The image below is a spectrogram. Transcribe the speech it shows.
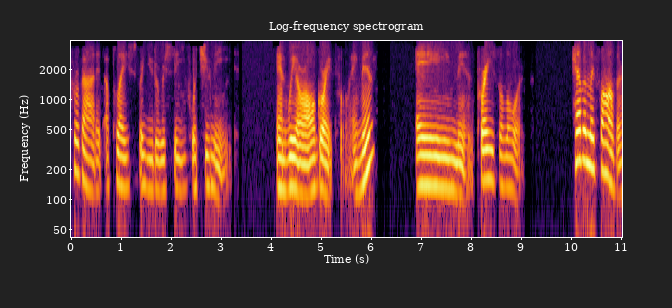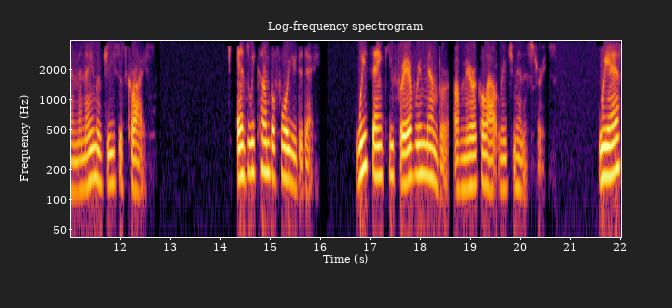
provided a place for you to receive what you need. And we are all grateful. Amen. Amen. Praise the Lord. Heavenly Father, in the name of Jesus Christ, as we come before you today, we thank you for every member of Miracle Outreach Ministries. We ask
